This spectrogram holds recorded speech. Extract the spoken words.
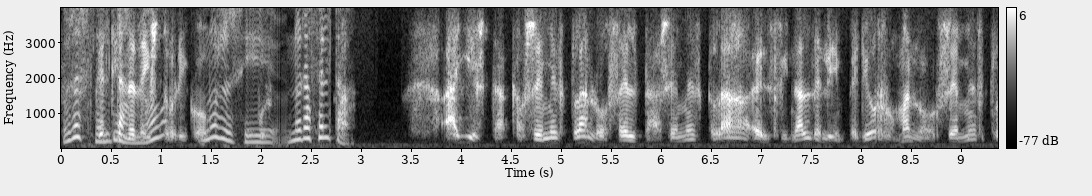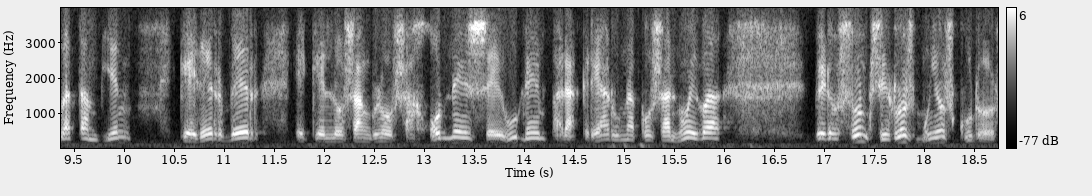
Pues es celta, tiene de histórico? No sé si... Pues, ¿No era celta? Ah, ahí está, se mezcla lo celta, se mezcla el final del Imperio Romano, se mezcla también querer ver eh, que los anglosajones se unen para crear una cosa nueva pero son siglos muy oscuros,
